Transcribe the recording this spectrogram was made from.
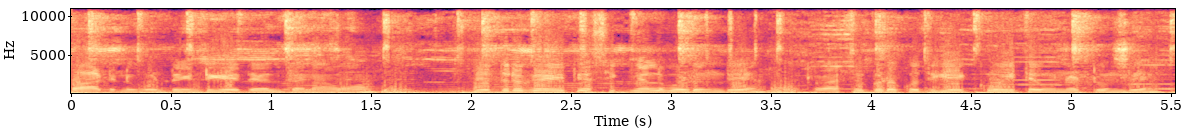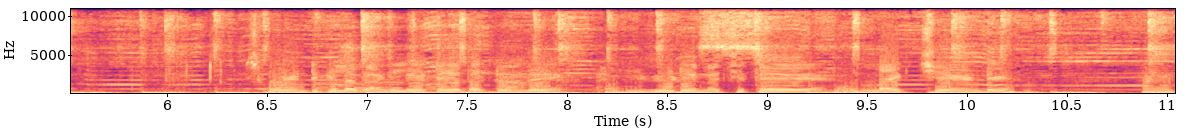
పాట వినుకుంటూ ఇంటికి అయితే వెళ్తున్నాము. ఎదురుగా అయితే సిగ్నల్ పడి ఉంది ట్రాఫిక్ కూడా కొద్దిగా ఎక్కువ అయితే ఉన్నట్టుంది. సో ఇంటికి వెళ్ళడానికి లేట్ అయ్యేటట్టుంది. ఈ వీడియో నచ్చితే లైక్ చేయండి. అండ్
